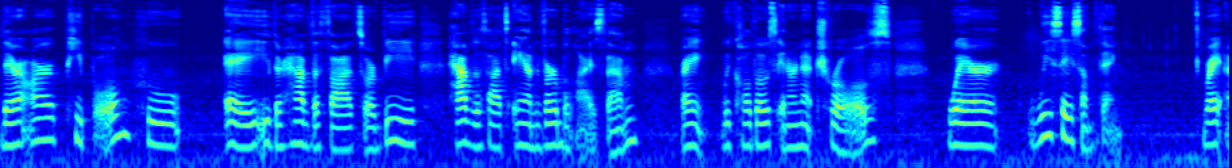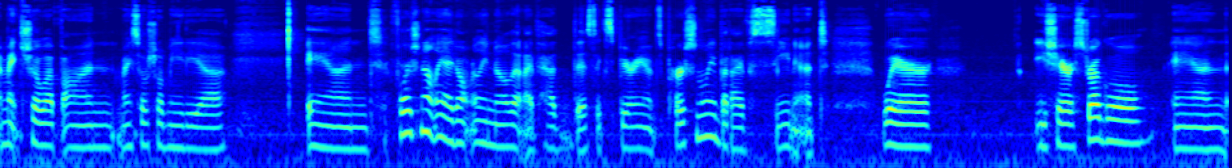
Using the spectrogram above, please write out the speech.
there are people who A, either have the thoughts or B, have the thoughts and verbalize them, right? We call those internet trolls, where we say something, right? I might show up on my social media. And fortunately, I don't really know that I've had this experience personally, but I've seen it where you share a struggle and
